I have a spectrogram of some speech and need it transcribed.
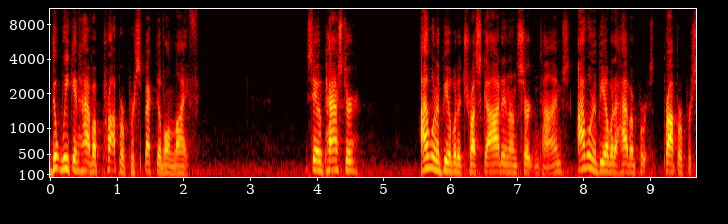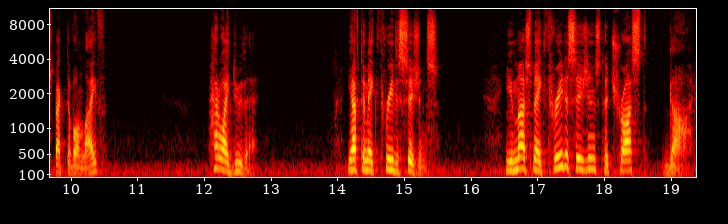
that we can have a proper perspective on life. You say, well, Pastor, I want to be able to trust God in uncertain times. I want to be able to have a per- proper perspective on life. How do I do that? You have to make three decisions. You must make three decisions to trust God.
